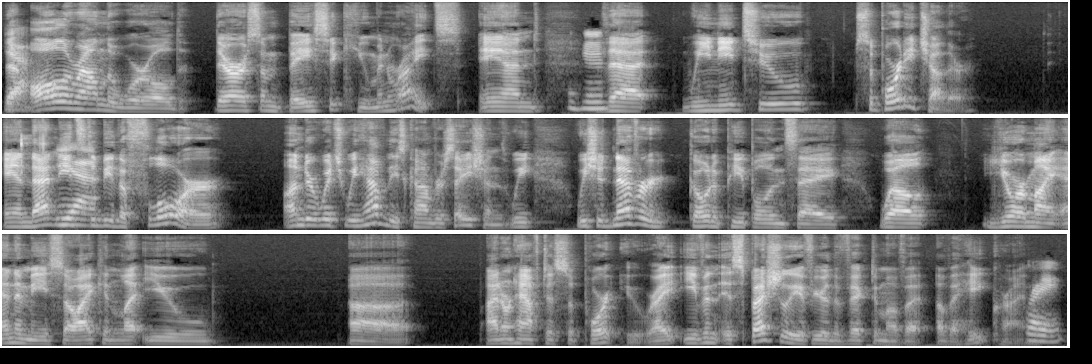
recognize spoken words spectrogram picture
That Yeah. all around the world there are some basic human rights, and Mm-hmm. that we need to support each other and that needs Yeah. to be the floor under which we have these conversations we we should never go to people and say well you're my enemy so i can let you uh i don't have to support you right even especially if you're the victim of a of a hate crime Right.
